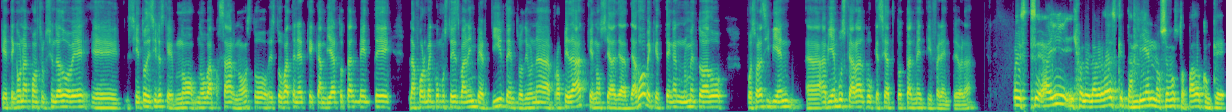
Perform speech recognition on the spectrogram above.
que tenga una construcción de adobe, eh, siento decirles que no, no va a pasar, ¿no? Esto, esto va a tener que cambiar totalmente la forma en cómo ustedes van a invertir dentro de una propiedad que no sea de, de adobe, que tengan en un momento dado pues ahora sí bien, ah, a bien buscar algo que sea totalmente diferente, ¿verdad? Pues eh, ahí, híjole, la verdad es que también nos hemos topado con que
